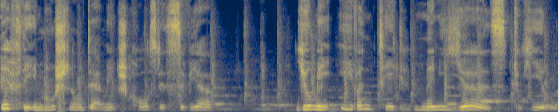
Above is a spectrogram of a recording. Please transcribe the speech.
If the emotional damage caused is severe, you may even take many years to heal.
